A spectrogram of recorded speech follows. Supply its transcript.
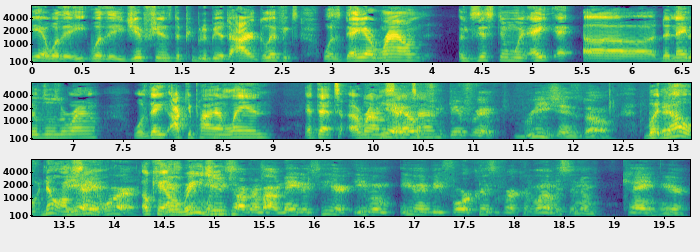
yeah were the were the Egyptians the people that built the hieroglyphics was they around existing when eight uh the natives was around was they occupying land at that t- around the yeah, same that was time? two different regions though. But That- no, no, I'm yeah, saying they were. okay And on When regions. you talking about natives here, even even before Christopher Columbus and them came here,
